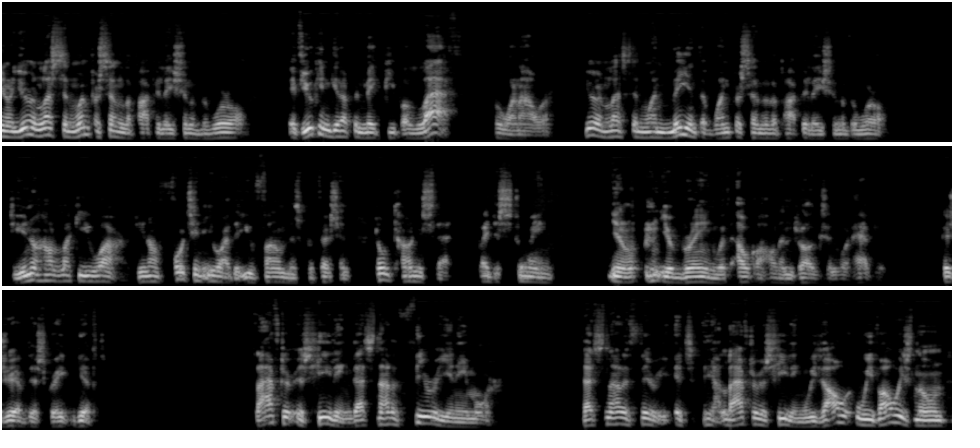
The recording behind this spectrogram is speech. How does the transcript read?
you know, you're in less than 1% of the population of the world. If you can get up and make people laugh for one hour, you're in less than one millionth of 1% of the population of the world. Do you know how lucky you are? Do you know how fortunate you are that you found this profession? Don't tarnish that by destroying, you know, your brain with alcohol and drugs and what have you, because you have this great gift. Laughter is healing. That's not a theory anymore. That's not a theory. It's yeah, laughter is healing. We've al- we've always known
